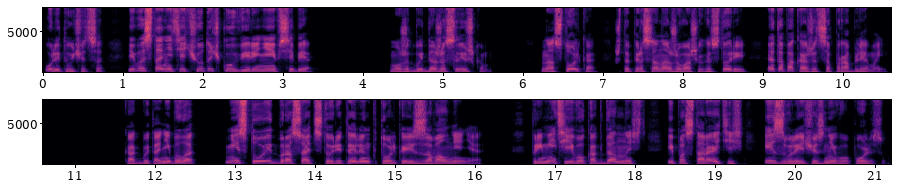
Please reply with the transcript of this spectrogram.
улетучится, и вы станете чуточку увереннее в себе. Может быть, даже слишком. Настолько, что персонажу ваших историй это покажется проблемой. Как бы то ни было, не стоит бросать сторителлинг только из-за волнения. Примите его как данность и постарайтесь извлечь из него пользу.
